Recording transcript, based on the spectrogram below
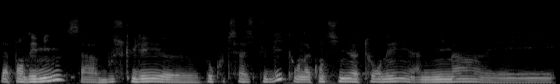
la pandémie, ça a bousculé euh, beaucoup de services publics. On a continué à tourner à minima et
